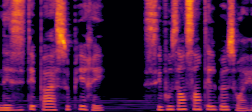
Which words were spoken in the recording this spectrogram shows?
N'hésitez pas à soupirer si vous en sentez le besoin.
